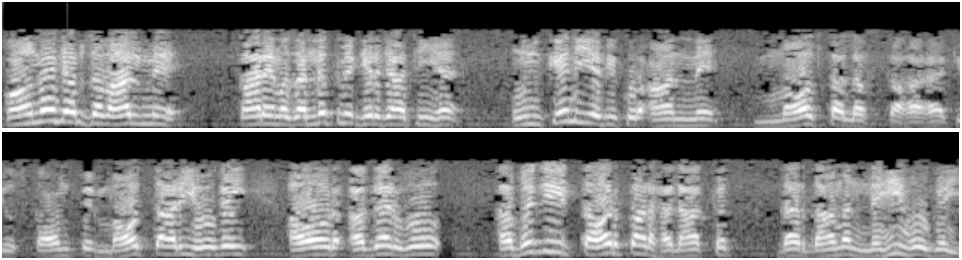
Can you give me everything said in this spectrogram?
قومیں جب زوال میں، کار مزلت میں گر جاتی ہیں، ان کے لیے بھی قرآن نے موت کا لفظ کہا ہے کہ اس قوم پہ موت تاری ہو گئی اور اگر وہ ابدی طور پر ہلاکت در دامن نہیں ہو گئی،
